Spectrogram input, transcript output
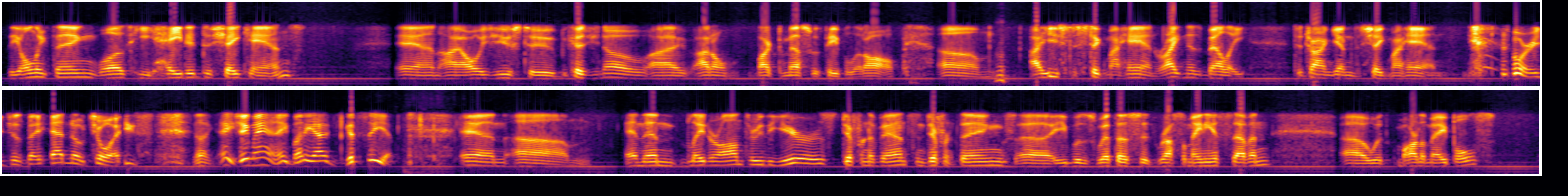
The only thing was he hated to shake hands, and I always used to because you know I I don't like to mess with people at all. Um, I used to stick my hand right in his belly to try and get him to shake my hand, where he just had no choice. like, hey, shake my hand. Hey, buddy, good to see you. And um, and then later on through the years, different events and different things. Uh, he was with us at WrestleMania seven uh, with Marla Maples,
